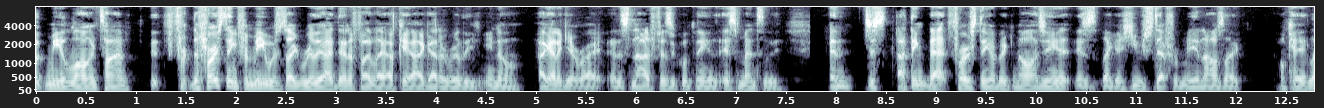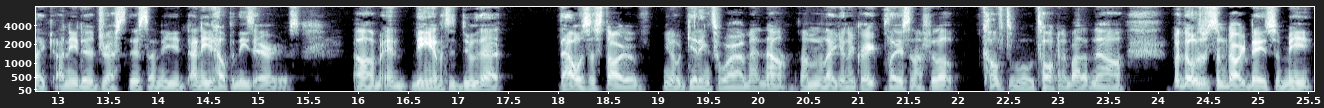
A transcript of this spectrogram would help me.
Took me a long time. The first thing for me was like really identify like, okay, I got to really, you know, I got to get right. And it's not a physical thing. It's mentally. And just, I think that first thing of acknowledging it is like a huge step for me. And I was like, okay, like I need to address this. I need, I need help in these areas. Um, and being able to do that, that was the start of, you know, getting to where I'm at now. I'm like in a great place and I feel comfortable talking about it now. But those are some dark days for me.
